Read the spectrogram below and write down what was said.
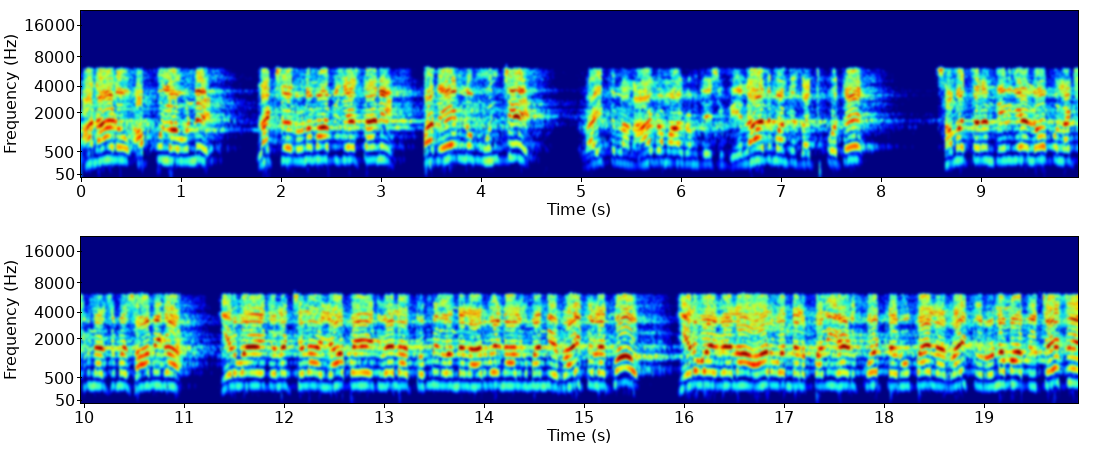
ఆనాడు అప్పులో ఉండి లక్ష రుణమాఫీ చేస్తాని పదేళ్ళు ముంచి రైతులను ఆగమాగం చేసి వేలాది మంది చచ్చిపోతే సంవత్సరం తిరిగే లోపు లక్ష్మీనరసింహస్వామిగా స్వామిగా ఇరవై ఐదు లక్షల యాభై ఐదు వేల తొమ్మిది వందల అరవై నాలుగు మంది రైతులకు ఇరవై వేల ఆరు వందల పదిహేడు కోట్ల రూపాయల రైతు రుణమాఫీ చేసి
